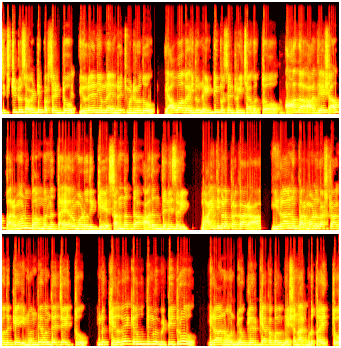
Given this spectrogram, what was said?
sixty two seventy percent uranium ನ ಎನ್ರಿಚ್ ಮಾಡಿರೋದು ಯಾವಾಗ ಇದು ನೈಂಟಿ ಪರ್ಸೆಂಟ್ ರೀಚ್ ಆಗುತ್ತೋ, ಆಗ ಆ ದೇಶ ಪರಮಾಣು ಬಾಂಬ್ ಅನ್ನ ತಯಾರು ಮಾಡೋದಿಕ್ಕೆ ಸನ್ನದ್ಧ ಆದಂತೆನೆ ಸರಿ. ಮಾಹಿತಿಗಳ ಪ್ರಕಾರ, ಇರಾನ್ ಪರಮಾಣು ರಾಷ್ಟ್ರ ಆಗೋದಕ್ಕೆ ಇನ್ನೊಂದೇ ಒಂದು ಹೆಜ್ಜೆ ಇತ್ತು. ಇನ್ನು ಕೆಲವೇ ಕೆಲವು ತಿಂಗಳು ಬಿಟ್ಟಿದ್ರು, ಇರಾನ್ ನ್ಯೂಕ್ಲಿಯರ್ ಕ್ಯಾಪಬಲ್ ನೇಷನ್ ಆಗ್ಬಿಡ್ತಾ ಇತ್ತು.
